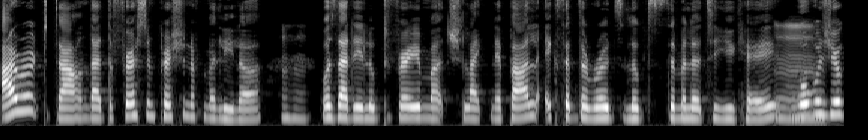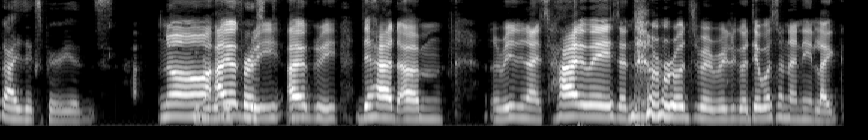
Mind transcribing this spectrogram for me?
I wrote down that the first impression of Manila Mhm. was that it looked very much like Nepal, except the roads looked similar to UK. What Mm. was your guys' experience? No, know, I you first- agree. I agree. They had um really nice highways and the roads were really good. There wasn't any like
